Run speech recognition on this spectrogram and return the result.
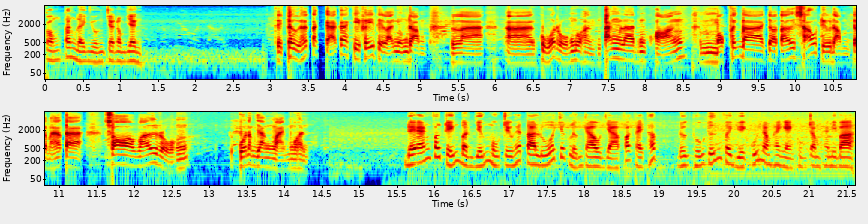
còn tăng lợi nhuận cho nông dân thì trừ hết tất cả các chi phí thì lợi nhuận ròng là à, của ruộng mô hình tăng lên khoảng 1,3 cho tới 6 triệu đồng cho một hecta so với ruộng của nông dân ngoài mô hình. Đề án phát triển bền vững 1 triệu hecta lúa chất lượng cao và phát thải thấp được Thủ tướng phê duyệt cuối năm 2023.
